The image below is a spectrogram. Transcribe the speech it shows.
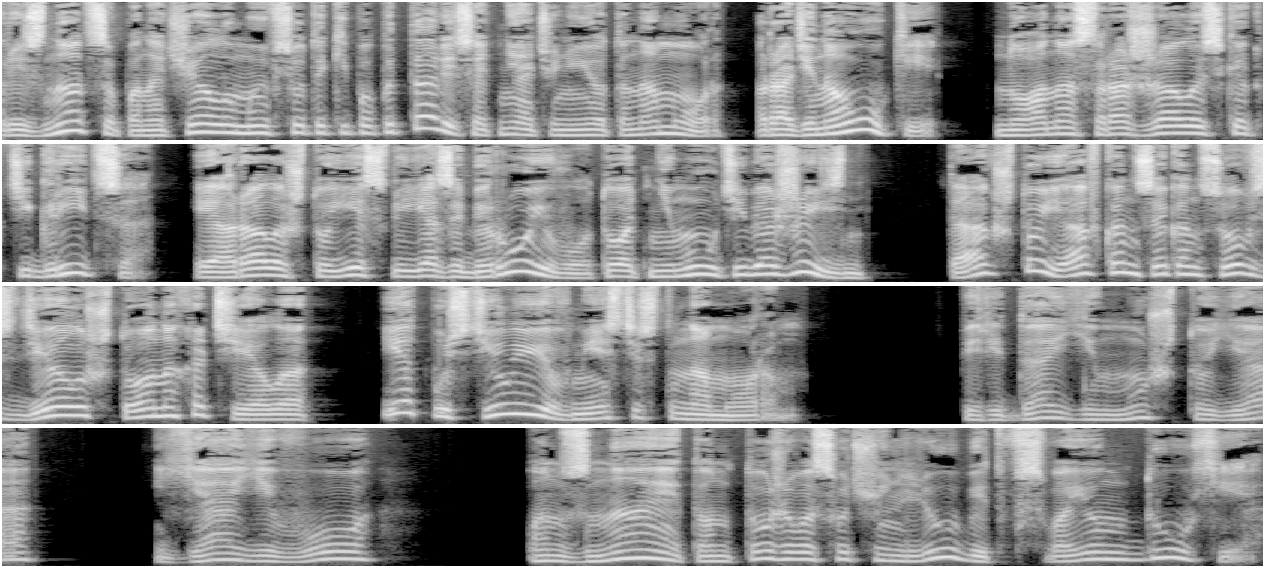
Признаться, поначалу мы все-таки попытались отнять у нее Тономор ради науки, но она сражалась как тигрица и орала, что если я заберу его, то отниму у тебя жизнь. Так что я в конце концов сделал, что она хотела, и отпустил ее вместе с Тономором. Передай ему, что я... я его... Он знает, он тоже вас очень любит в своем духе.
